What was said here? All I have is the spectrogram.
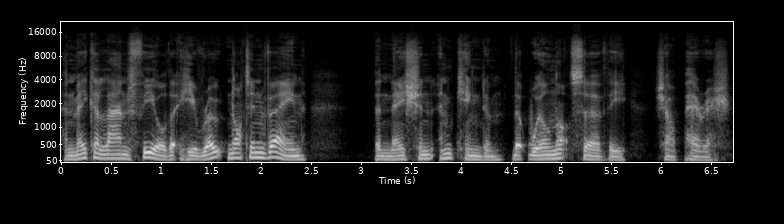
and make a land feel that he wrote not in vain, The nation and kingdom that will not serve thee shall perish.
